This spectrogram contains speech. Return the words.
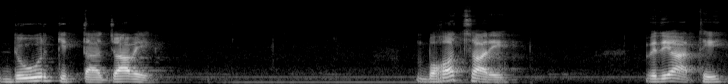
ਦੂਰ ਕੀਤਾ ਜਾਵੇ। ਬਹੁਤ ਸਾਰੇ ਵਿਦਿਆਰਥੀ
